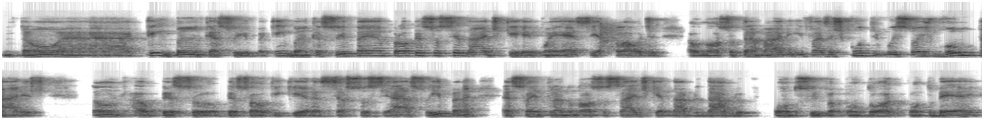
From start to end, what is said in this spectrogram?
Então, a, a, quem banca a SUIPA? Quem banca a SUIPA é a própria sociedade, que reconhece e aplaude ao nosso trabalho e faz as contribuições voluntárias. Então, ao pessoal, pessoal que queira se associar à SUIPA, né, é só entrar no nosso site, que é www.suipa.org.br,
